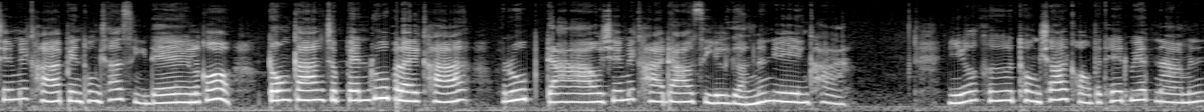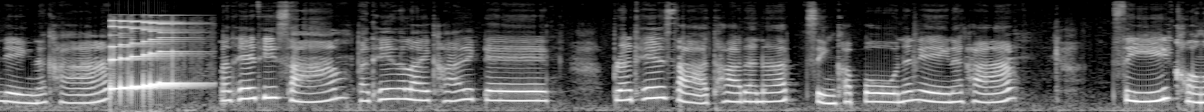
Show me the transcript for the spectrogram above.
ใช่ไหมคะ เป็นธงชาติสีแดงแล้วก็ตรงกลางจะเป็นรูปอะไรคะ รูปดาวใช่ไหมคะ ดาวสีเหลืองนั่นเองค่ะ นี่ก็คือธงชาติของประเทศเวียดนามนั่นเองนะคะ ประเทศที่สามประเทศอะไรคะเด็กๆ ประเทศสาธารณรัฐสิงคโปร์นั่นเองนะคะ สีของ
